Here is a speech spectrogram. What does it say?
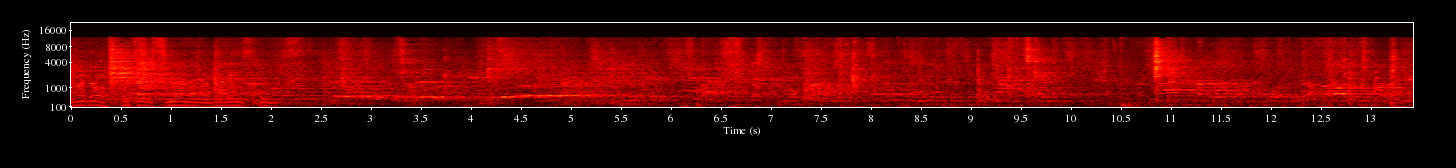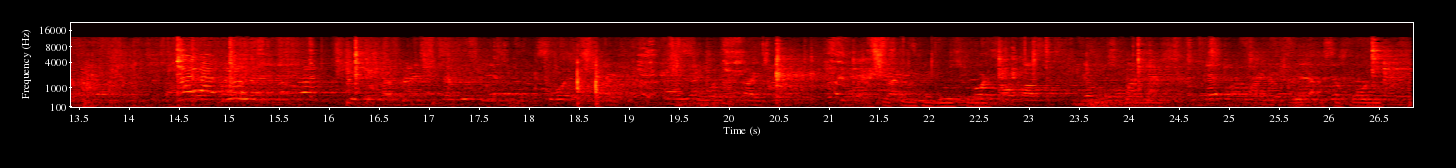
No matter what it is, it's not eu bias. Assistant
